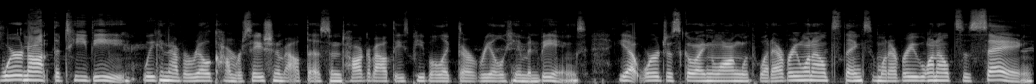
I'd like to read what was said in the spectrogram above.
we're not the TV. We can have a real conversation about this and talk about these people like they're real human beings. Yet we're just going along with what everyone else thinks and what everyone else is saying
